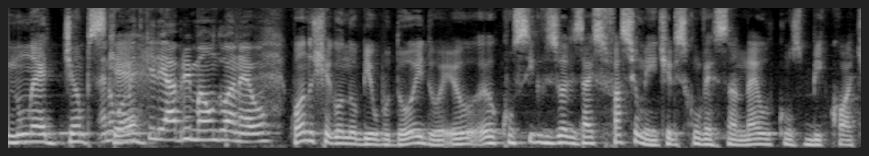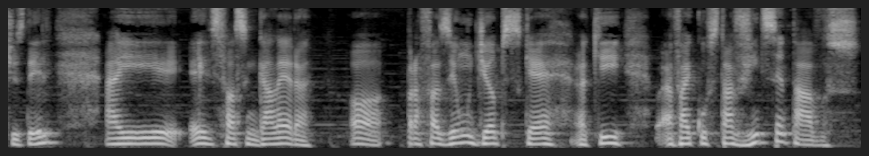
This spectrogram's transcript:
Não é jump É no momento que ele abre mão do anel. Quando chegou no Bilbo doido, eu, eu consigo visualizar isso facilmente. Eles conversando, né? Com os bicotes dele. Aí eles falam assim, galera, ó, pra fazer um jump scare aqui vai custar 20 centavos.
